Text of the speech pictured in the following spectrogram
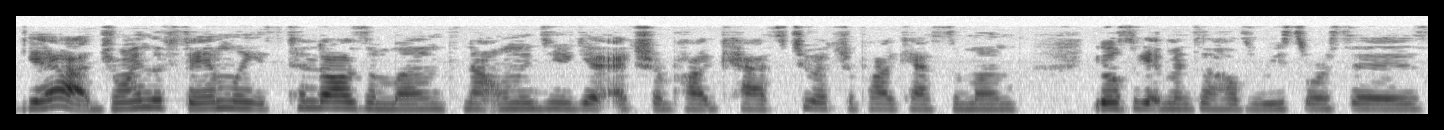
yeah, join the family. It's ten dollars a month. Not only do you get extra podcasts, two extra podcasts a month, you also get mental health resources.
